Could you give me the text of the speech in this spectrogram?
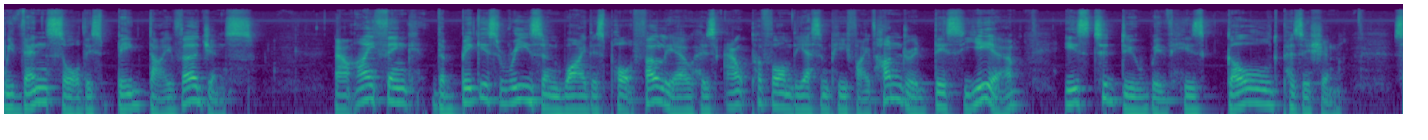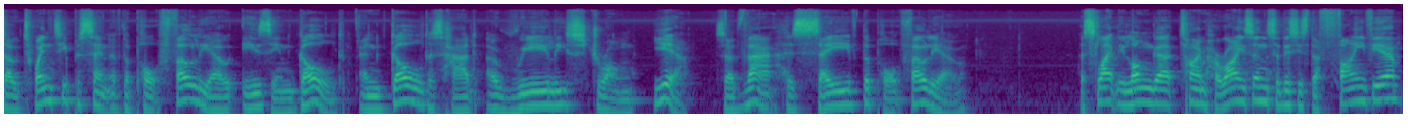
we then saw this big divergence. Now, I think the biggest reason why this portfolio has outperformed the S&P 500 this year is to do with his gold position. So 20% of the portfolio is in gold, and gold has had a really strong year. So that has saved the portfolio. A slightly longer time horizon, so this is the five year,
